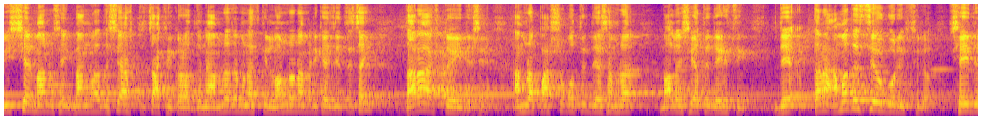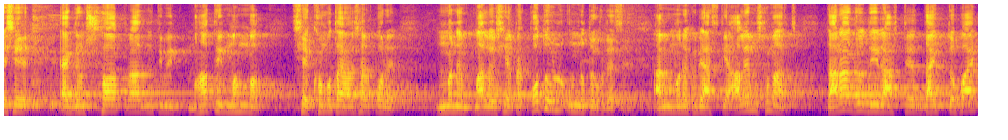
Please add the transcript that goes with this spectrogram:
বিশ্বের মানুষ এই বাংলাদেশে আসতো চাকরি করার জন্য। আমরা যেমন আজকে লন্ডন, আমেরিকায় যেতে চাই, তারা আসতো এই দেশে। আমরা পার্শ্ববর্তী দেশ, আমরা মালয়েশিয়াতে দেখেছি যে তারা আমাদের চেয়েও গরিব ছিল। সেই দেশে একজন সৎ রাজনীতিবিদ মাহাতির মোহাম্মদ, সে ক্ষমতায় আসার পরে মানে মালয়েশিয়াটা কত উন্নত ঘটেছে। আমি মনে করি আজকে আলেম সমাজ, তারা যদি রাষ্ট্রের দায়িত্ব পায়,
